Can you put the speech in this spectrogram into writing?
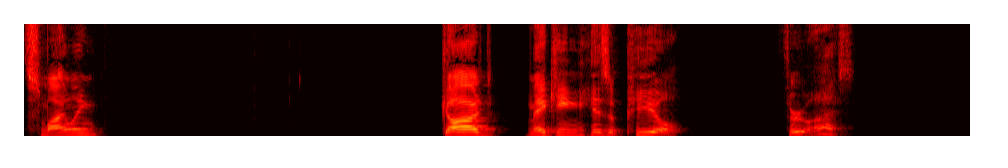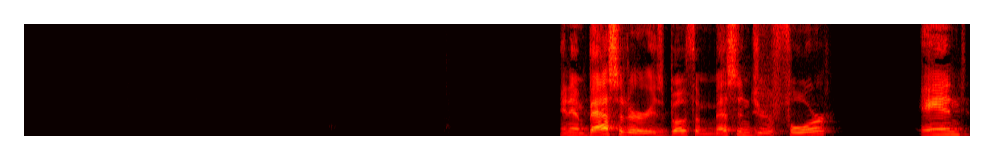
smiling God making his appeal through us. An ambassador is both a messenger for and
